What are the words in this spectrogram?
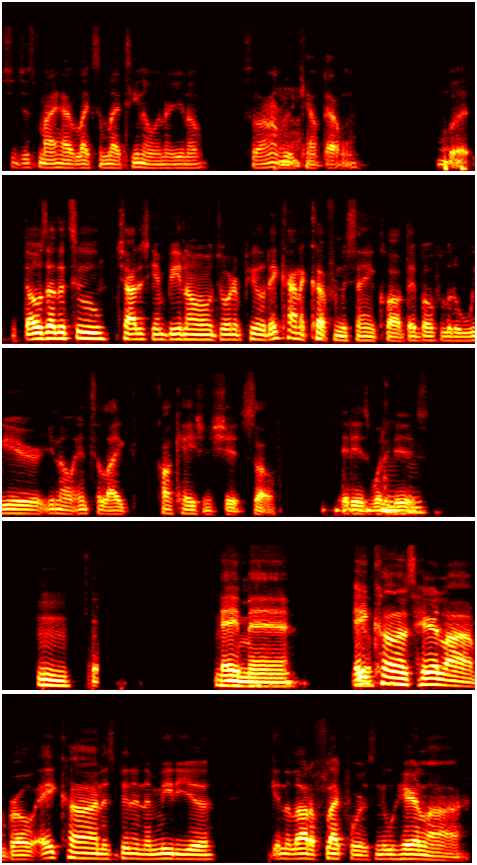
She just might have like some Latino in her, you know. So I don't really Mm. count that one. But those other two, Childish Gambino, Jordan Peele, they kind of cut from the same cloth. They both a little weird, you know, into like Caucasian shit. So it is what it Mhm. is. Mm. Hey Mhm. man, Yeah. Akon's hairline, bro. Akon has been in the media getting a lot of flack for his new hairline.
